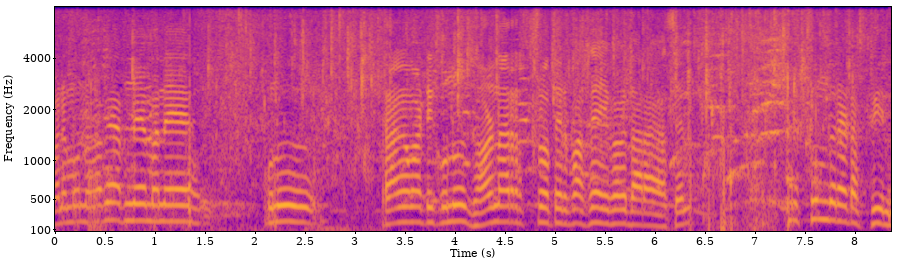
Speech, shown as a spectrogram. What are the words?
মানে মনে হবে আপনি মানে কোনো রাঙামাটি, কোনো ঝর্ণার স্রোতের পাশে এইভাবে দাঁড়ায় আছেন। মানে সুন্দর একটা ফিল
